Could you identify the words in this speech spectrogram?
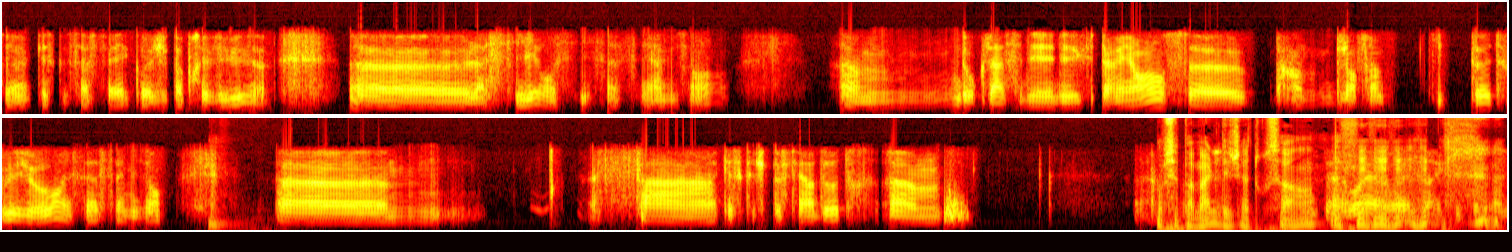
Qu'est-ce que ça fait quoi J'ai pas prévu. la cire aussi, ça c'est amusant. Donc là, c'est des, des expériences. Bah, j'en fais un petit peu tous les jours et c'est assez amusant. Euh, ça, qu'est-ce que je peux faire d'autre euh... C'est pas mal déjà tout ça. Hein ben ouais, ouais, c'est pas mal.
